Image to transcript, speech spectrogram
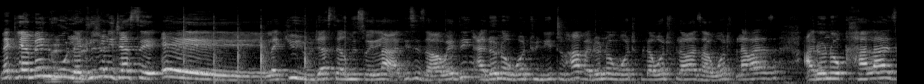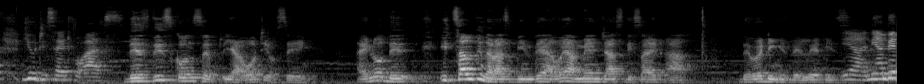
Like there are men who like the- literally just say, "Hey, like you, you'll just tell me, Soila, this is our wedding. I don't know what we need to have. I don't know what what flowers are what flowers. I don't know colors. You decide for us." there's this concept yeah what you're saying i know the it's something that has been there where men just decide ah the wedding is the ladies Yeah, niambie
